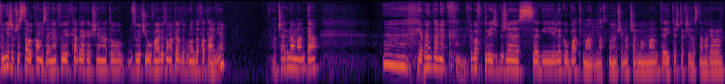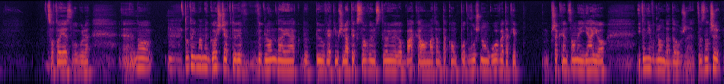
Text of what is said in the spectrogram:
to nie, że przez cały komiks, ale na których kadrach jak się na to zwróci uwagę, to naprawdę wygląda fatalnie. A Czarna Manta Ech, Ja pamiętam jak chyba w którejś grze z serii Lego Batman natknąłem się na czarną mantę i też tak się zastanawiałem, co to jest w ogóle. No, tutaj mamy gościa, który wygląda jakby był w jakimś lateksowym stroju robaka. On ma tam taką podwóżną głowę, takie przekręcone jajo i to nie wygląda dobrze. To znaczy,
